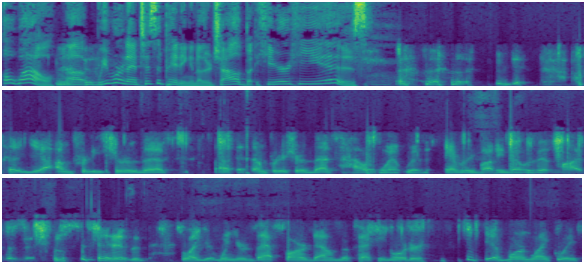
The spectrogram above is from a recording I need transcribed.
oh wow, uh, we weren't anticipating another child, but here he is. yeah, I'm pretty sure that uh, I'm pretty sure that's how it went with everybody that was in my position. like when you're that far down the pecking order, yeah, more than likely,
